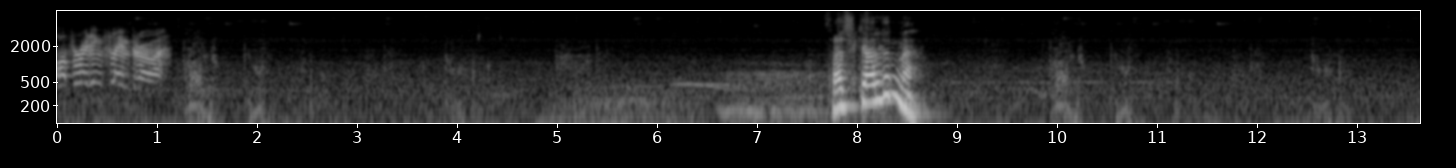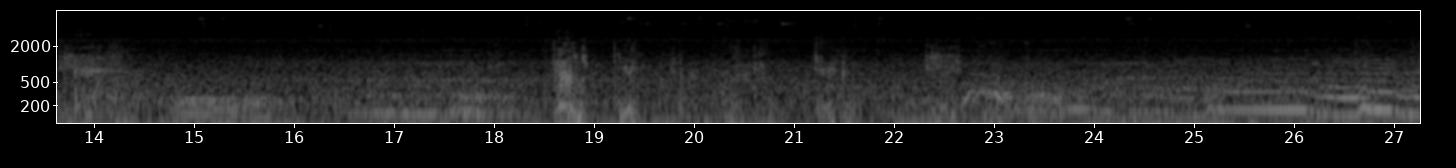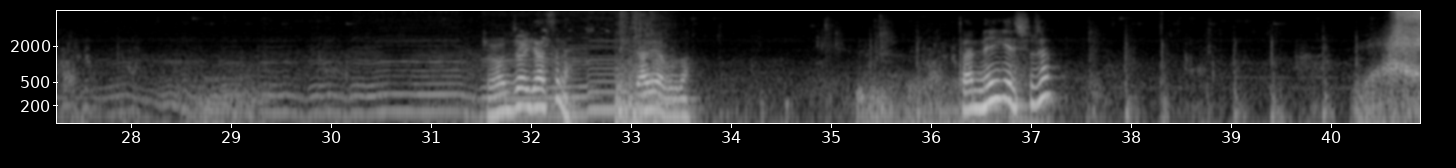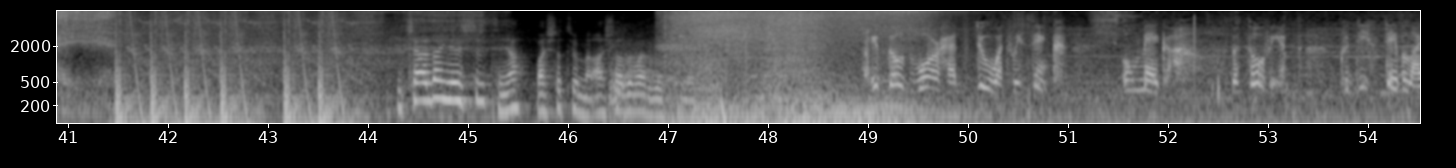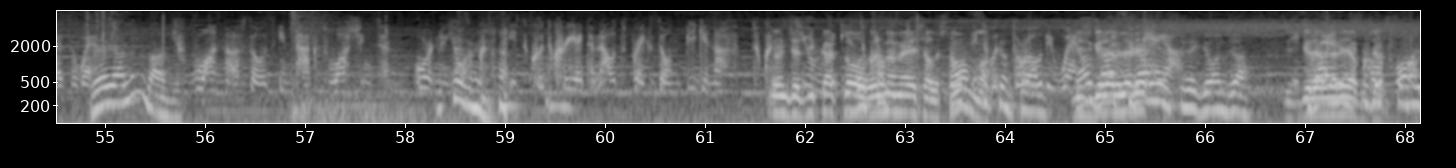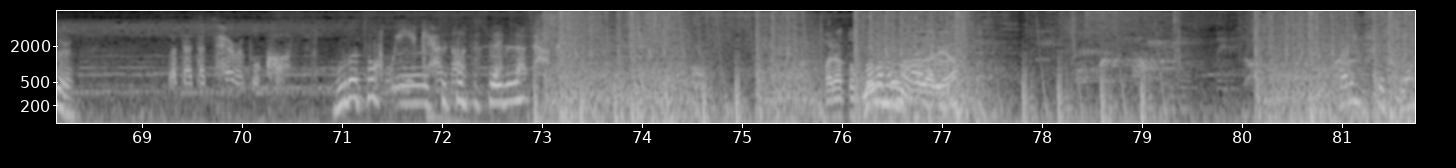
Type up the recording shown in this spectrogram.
Operating flamethrower. Selçuk geldin mi? Yonca gelsene. Gel gel buradan. Sen neyi geliştireceksin? İçeriden geliştirirsin ya. Başlatıyorum ben. Aşağıda var geliştiriyorum. If those warheads do what we think, Omega, the Soviets, could destabilize the Buraya West. geldin mi daha önce? One of those impacts Washington or New? York. it could create an outbreak zone big enough to consume Önce dikkatli ol, ölmemeye çalış tamam It mı? would throw the West Ya Biz görevleri- chaos. Yonca. Biz görevleri yapacağız. Ona göre. But at a terrible cost. Burada çok e, sıkıntı söyleyeyim. Para toplamadın mı kadar ya? Karım çıkıyorsun ya.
